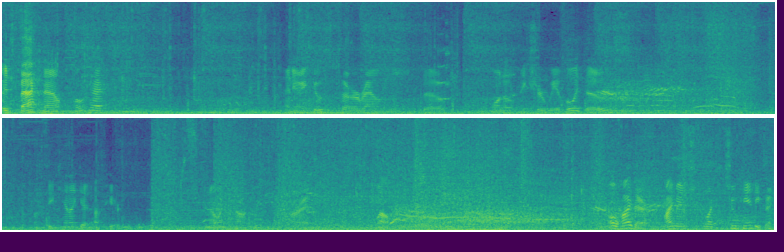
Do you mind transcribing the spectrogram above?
It's back now. Okay. Anyway, ghosts are around, so want to make sure we avoid those. Let's see, can I get up here? No, I cannot. Alright. Well. Oh, hi there. I managed to collect two candy things.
